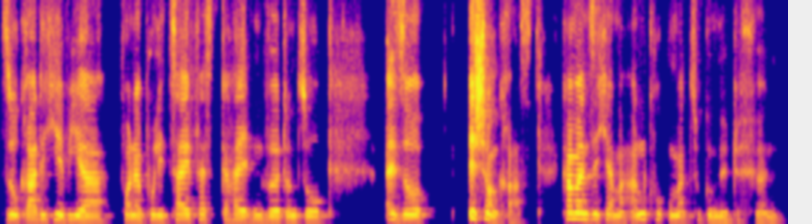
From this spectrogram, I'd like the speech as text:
so gerade hier, wie er von der Polizei festgehalten wird und so. Also ist schon krass. Kann man sich ja mal angucken, mal zu Gemüte führen.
